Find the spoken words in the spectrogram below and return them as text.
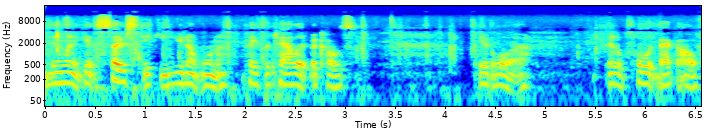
then when it gets so sticky, you don't want to paper towel it because it'll uh, it'll pull it back off.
